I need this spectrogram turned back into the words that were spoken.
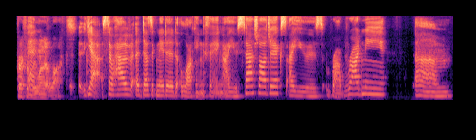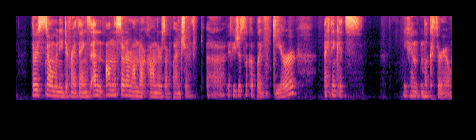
preferably and- one that locks. Yeah, so have a designated locking thing. I use Stashlogix. I use Rob Rodney. Um, there's so many different things, and on the stonermom.com, there's a bunch of. Uh, if you just look up like gear, I think it's you can look through.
